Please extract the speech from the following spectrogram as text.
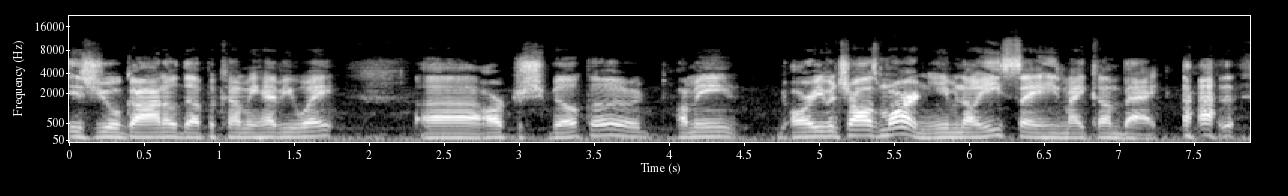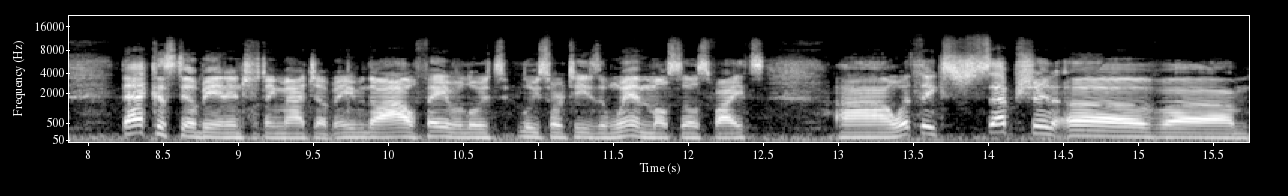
Izu Ugonoh, the upcoming heavyweight? Uh, Artur Szpilka, or I mean, or even Charles Martin, even though he's saying he might come back. that could still be an interesting matchup, even though I'll favor Luis, Luis Ortiz to win most of those fights, uh, with the exception of. Um,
